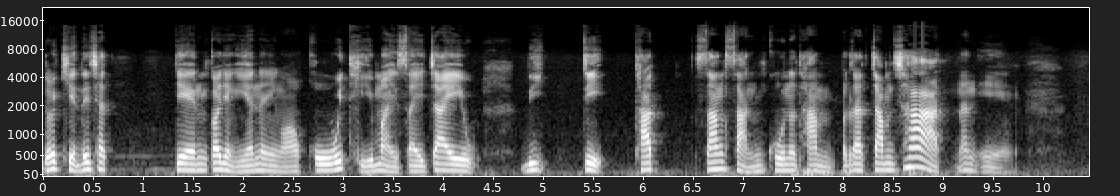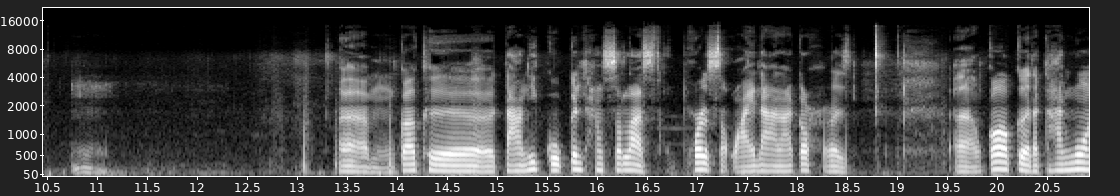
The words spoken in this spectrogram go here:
โดยเขียนได้ชัดเจนก็อย่างนี้นั่นเองอครูวิถีใหม่ใส่ใจดิจิทัลสร้างสรรค์คุณธรรมประจำชาตินั่นเอง อืม เอ่อก็คือตามที่ Google Translate โพสต์ไว้นะนะก็คือเอ่อก็เกิดอาการง่วง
